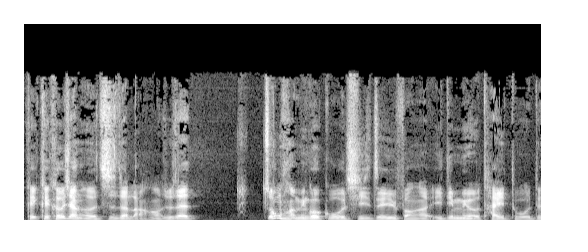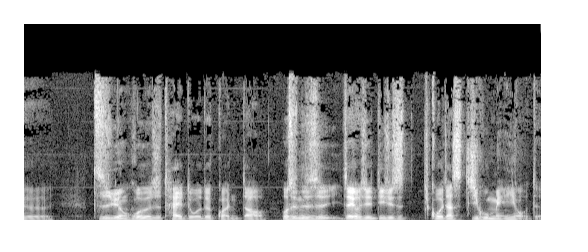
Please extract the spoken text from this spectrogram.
可以可以可想而知的啦，哈，就在中华民国国旗这一方啊，一定没有太多的资源，或者是太多的管道，或甚至是在有些地区是国家是几乎没有的，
